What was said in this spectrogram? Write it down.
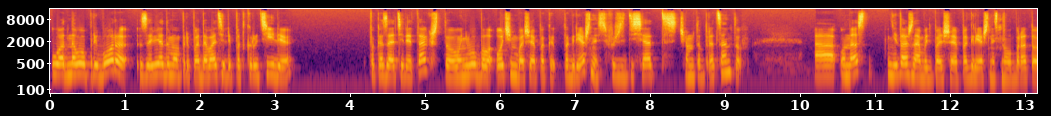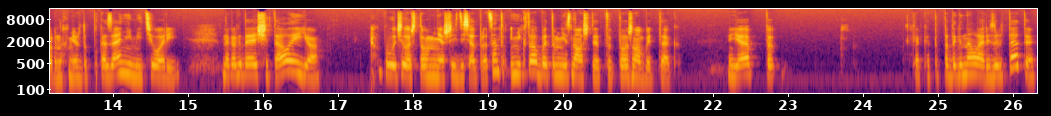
у одного прибора заведомо преподаватели подкрутили показатели так, что у него была очень большая погрешность в 60 с чем-то процентов. А у нас не должна быть большая погрешность на лабораторных между показаниями и теорией. Но когда я считала ее, Получилось, что у меня 60%, и никто об этом не знал, что это должно быть так. Я как это, подогнала результаты,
